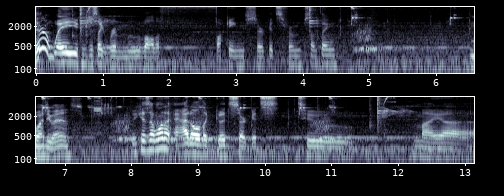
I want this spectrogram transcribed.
There a way you can just like remove all the fucking circuits from something? Why do you ask? Because I want to add all the good circuits to my uh,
